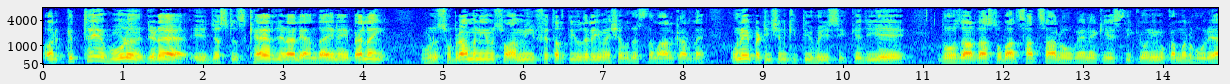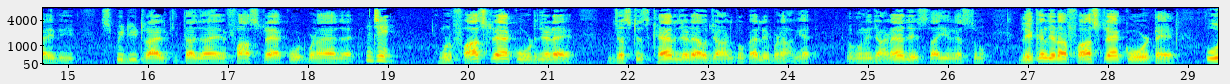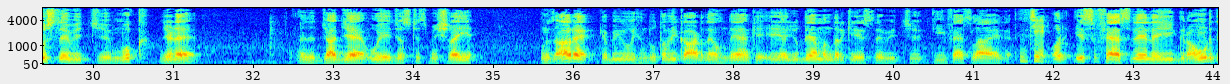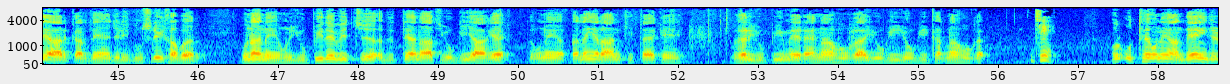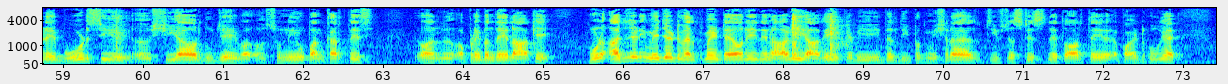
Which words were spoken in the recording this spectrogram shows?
ਔਰ ਕਿੱਥੇ ਹੁਣ ਜਿਹੜਾ ਇਹ ਜਸਟਿਸ ਖੈਰ ਜਿਹੜਾ ਲਿਆਂਦਾ ਇਹਨੇ ਪਹਿਲਾਂ ਹੀ ਹੁਣ ਸੁਬਰਾਮਨੀਅਮ ਸਵਾਮੀ ਫਿਤਰਤੀ ਉਹਦੇ ਲਈ ਮੈਂ ਸ਼ਬਦ ਇਸਤੇਮਾਲ ਕਰਦਾ ਉਹਨੇ ਪਟੀਸ਼ਨ ਕੀਤੀ ਹੋਈ ਸੀ ਕਿ ਜੀ ਇਹ 2010 ਤੋਂ ਬਾਅਦ 7 ਸਾਲ ਹੋ ਗਏ ਨੇ ਕੇਸ ਦੀ ਕਿਉਂ ਨਹੀਂ ਮੁਕੰਮਲ ਹੋ ਰਿਹਾ ਇਹਦੀ ਸਪੀਡੀ ਟ੍ਰਾਇਲ ਕੀਤਾ ਜਾਏ ਫਾਸਟ ਟਰੈਕ ਕੋਰਟ ਬਣਾਇਆ ਜਾਏ। ਜੀ। ਹੁਣ ਫਾਸਟ ਟਰੈਕ ਕੋਰਟ ਜਿਹੜਾ ਹੈ ਜਸਟਿਸ ਖੈਰ ਜਿਹੜਾ ਉਹ ਜਾਣ ਤੋਂ ਪਹਿਲੇ ਬਣਾ ਗਿਆ ਕਿਉਂਕਿ ਉਹਨੇ ਜਾਣਾ ਹੈ ਜੇ 27 ਅਗਸਤ ਨੂੰ। ਲੇਕਿਨ ਜਿਹੜਾ ਫਾਸਟ ਟਰੈਕ ਕੋਰਟ ਹੈ ਉਸ ਦੇ ਵਿੱਚ ਮੁੱਖ ਜਿਹੜਾ ਜੱਜ ਹੈ ਉਹ ਇਹ ਜਸਟਿਸ ਮਿਸ਼ਰਾ ਹੀ ਹੈ। ਹੁਣ ਜ਼ਾਹਰ ਹੈ ਕਿ ਵੀ ਉਹ ਹਿੰਦੂ ਤਵੀ ਕਾਟਦੇ ਹੁੰਦੇ ਆ ਕਿ ਇਹ ਅਯੁੱਧਿਆ ਮੰਦਿਰ ਕੇਸ ਦੇ ਵਿੱਚ ਕੀ ਫੈਸਲਾ ਆਏਗਾ। ਜੀ। ਔਰ ਇਸ ਫੈਸਲੇ ਲਈ ਗਰਾਊਂਡ ਤਿਆਰ ਕਰਦੇ ਆ ਜਿਹੜੀ ਦੂਸਰੀ ਖਬਰ ਉਹਨਾਂ ਨੇ ਹੁਣ ਯੂਪੀ ਦੇ ਵਿੱਚ ਅਦਿੱਤਿਆਨਾਥ ਯੋਗੀ ਆ ਗਿਆ ਤੇ ਉਹਨੇ ਪਹਿਲਾਂ ਹੀ ਐਲਾਨ ਕੀਤਾ ਕਿ ਅਗਰ ਯੂਪੀ में ਰਹਿਣਾ ਹੋਗਾ ਯੋਗੀ ਯੋਗੀ ਕਰਨਾ ਹੋਗਾ। ਜੀ। ਔਰ ਉੱਥੇ ਉਹਨੇ ਆਂਦਿਆਂ ਹੀ ਜਿਹੜੇ ਬੋਰਡ ਸੀ ਸ਼ੀਆ ਔਰ ਦੂਜੇ ਸੁੰਨੀ ਉਹ ਭੰਗ ਕਰਤੇ ਸੀ। ਔਰ ਆਪਣੇ ਬੰਦੇ ਲਾ ਕੇ ਹੁਣ ਅੱਜ ਜਿਹੜੀ ਮੇਜਰ ਡਿਵੈਲਪਮੈਂਟ ਹੈ ਔਰ ਇਹਦੇ ਨਾਲ ਹੀ ਆ ਗਈ ਕਿ ਵੀ ਇਧਰ ਦੀਪਕ ਮਿਸ਼ਰਾ ਚੀਫ ਜਸਟਿਸ ਦੇ ਤੌਰ ਤੇ ਅਪਾਇੰਟ ਹੋ ਗਿਆ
